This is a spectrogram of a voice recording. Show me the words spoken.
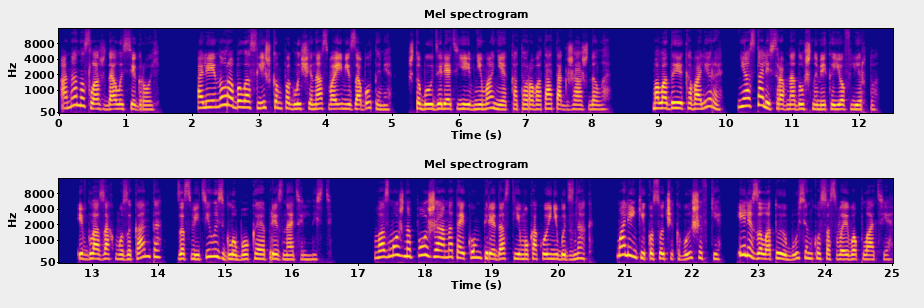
она наслаждалась игрой. А Леонора была слишком поглощена своими заботами, чтобы уделять ей внимание, которого та так жаждала. Молодые кавалеры не остались равнодушными к ее флирту, и в глазах музыканта засветилась глубокая признательность. Возможно, позже она тайком передаст ему какой-нибудь знак, маленький кусочек вышивки или золотую бусинку со своего платья.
